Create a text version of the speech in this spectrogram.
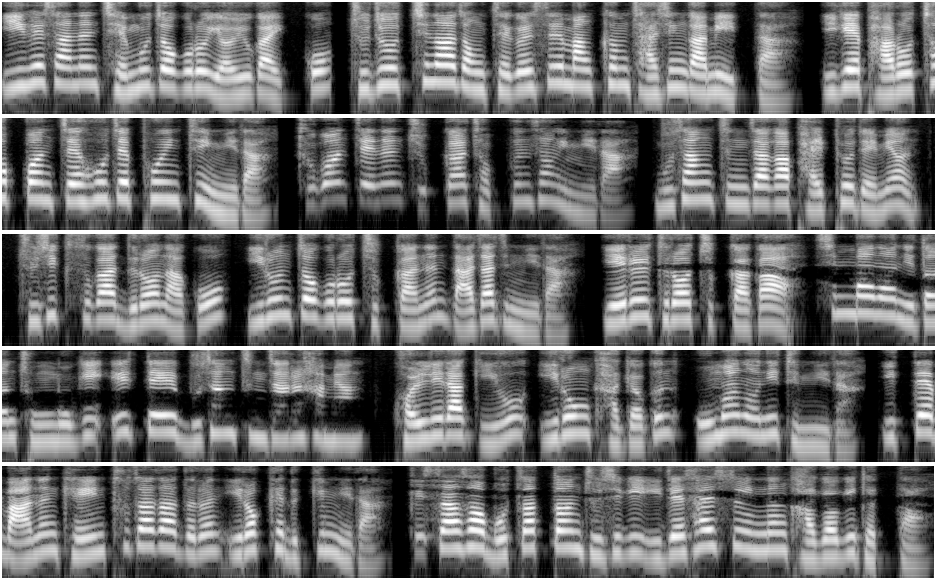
이 회사는 재무적으로 여유가 있고 주주 친화 정책을 쓸 만큼 자신감이 있다. 이게 바로 첫 번째 호재 포인트입니다. 두 번째는 주가 접근성입니다. 무상 증자가 발표되면 주식 수가 늘어나고 이론적으로 주가는 낮아집니다. 예를 들어 주가가 10만 원이던 종목이 1대1 무상 증자를 하면 권리락 이후 이론 가격은 5만 원이 됩니다. 이때 많은 개인 투자자 들은 이렇게 느낍니다. 비싸서 못 샀던 주식이 이제 살 수 있는 가격이 됐다.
